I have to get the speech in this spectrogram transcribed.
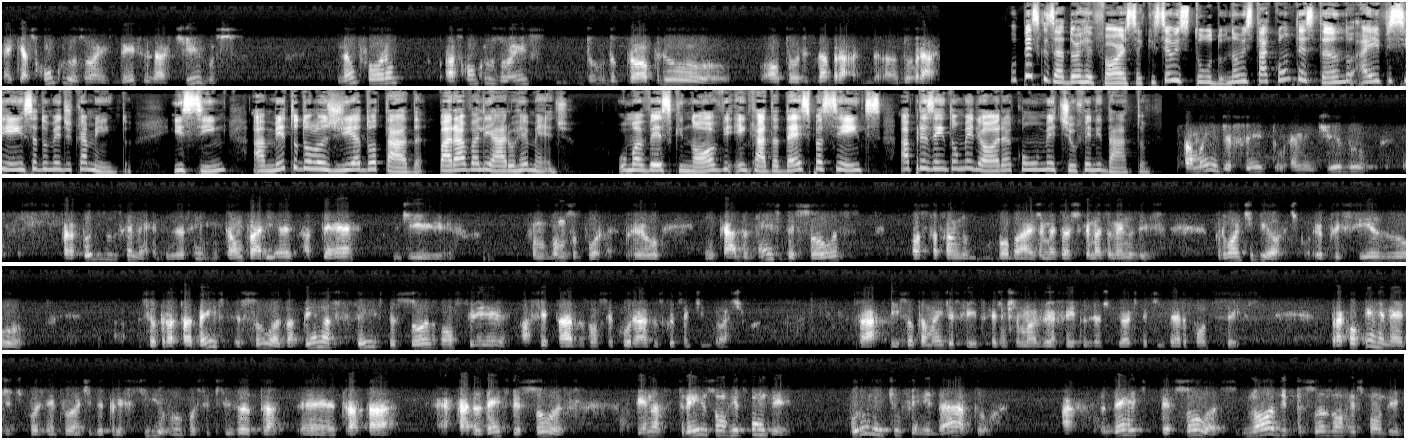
é que as conclusões desses artigos não foram as conclusões do, do próprio autores da, do BRAS. O pesquisador reforça que seu estudo não está contestando a eficiência do medicamento, e sim a metodologia adotada para avaliar o remédio, uma vez que 9 em cada 10 pacientes apresentam melhora com o metilfenidato. O tamanho de efeito é medido para todos os remédios, assim. Então varia até de, vamos supor, eu em cada 10 pessoas, posso estar falando bobagem, mas eu acho que é mais ou menos isso. Para um antibiótico, eu preciso, se eu tratar 10 pessoas, apenas 6 pessoas vão ser afetadas, vão ser curadas com esse antibiótico. Tá? Isso é o tamanho de efeito, que a gente chama de efeito de antibiótico de 0,6. Para qualquer remédio, por exemplo, antidepressivo, você precisa tra é, tratar a cada 10 pessoas, apenas 3 vão responder. Por um metilfenidato, 10 pessoas, 9 pessoas vão responder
